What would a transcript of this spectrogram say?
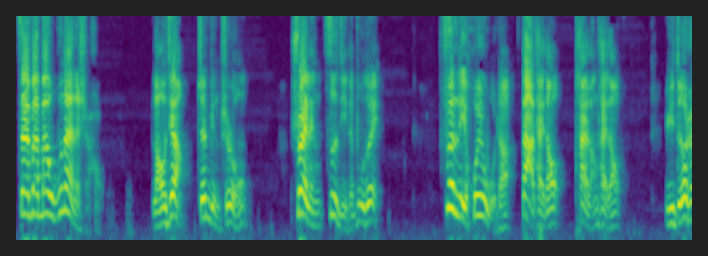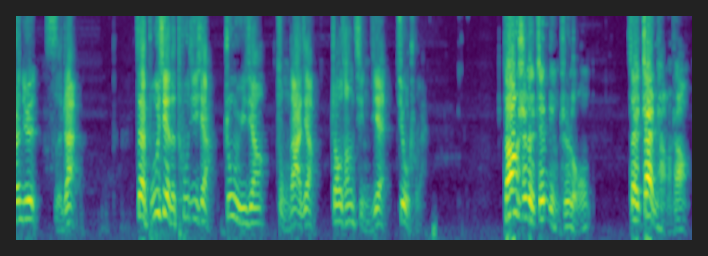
在万般无奈的时候，老将真柄直龙率领自己的部队，奋力挥舞着大太刀太郎太刀，与德川军死战。在不懈的突击下，终于将总大将朝仓景建救出来。当时的真柄直龙在战场上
